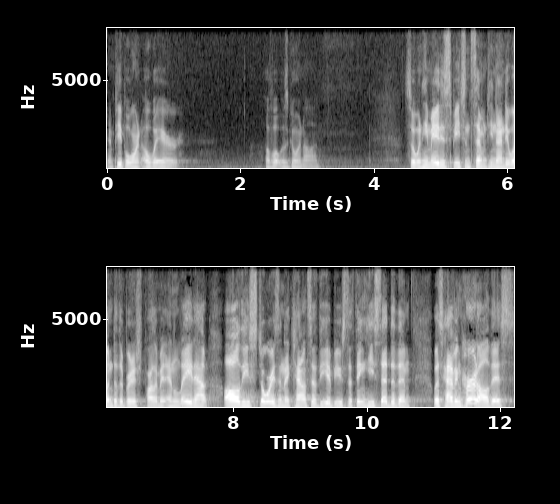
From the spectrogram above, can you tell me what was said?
And people weren't aware of what was going on. So when he made his speech in 1791 to the British Parliament and laid out all these stories and accounts of the abuse, the thing he said to them was having heard all this,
